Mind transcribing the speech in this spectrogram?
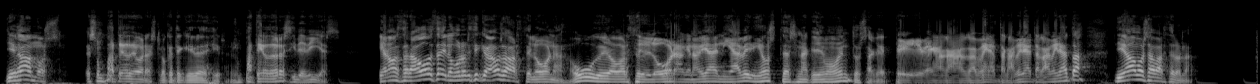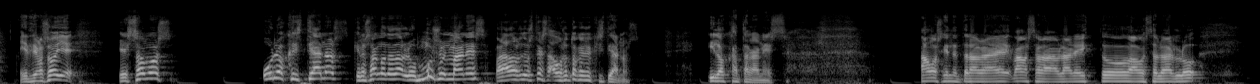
Llegamos, es un pateo de horas, lo que te quiero decir. Es un pateo de horas y de días. Llegamos a Zaragoza y luego nos dicen que vamos a Barcelona. Uy, pero Barcelona, que no había ni ave ni hostias en aquel momento. O sea que, venga, ca- caminata, caminata, caminata. Llegamos a Barcelona. Y decimos, oye, que somos unos cristianos que nos han contratado los musulmanes para daros de ustedes a vosotros que sois cristianos. Y los catalanes. Vamos a intentar hablar, vamos a hablar esto, vamos a hablarlo.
